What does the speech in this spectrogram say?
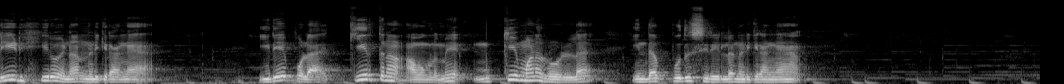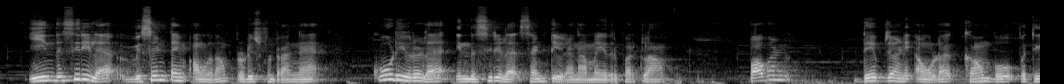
லீட் ஹீரோயினாக நடிக்கிறாங்க. இதே போல் கீர்த்தனா அவங்களுமே முக்கியமான ரோலில் இந்த புது சீரியலில் நடிக்கிறாங்க. இந்த சீரியலை விசன் டைம் அவங்க தான் ப்ரொடியூஸ் பண்ணுறாங்க கூடிய விரைவில் இந்த சீரியலை சன் டிவியில் நாம் எதிர்பார்க்கலாம். பவன் தேவ்ஜானி அவங்களோட காம்போ பற்றி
